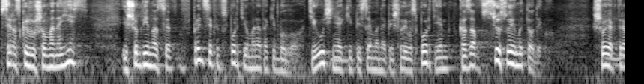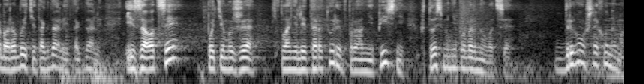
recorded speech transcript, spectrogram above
Все розкажу, що в мене є. І щоб він оце, в принципі, в спорті у мене так і було. Ті учні, які після мене пішли у спорт, я їм казав всю свою методику, що як треба робити, і так далі. І так далі. І за оце потім уже в плані літератури, в плані пісні, хтось мені повернув оце. Другого шляху нема.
